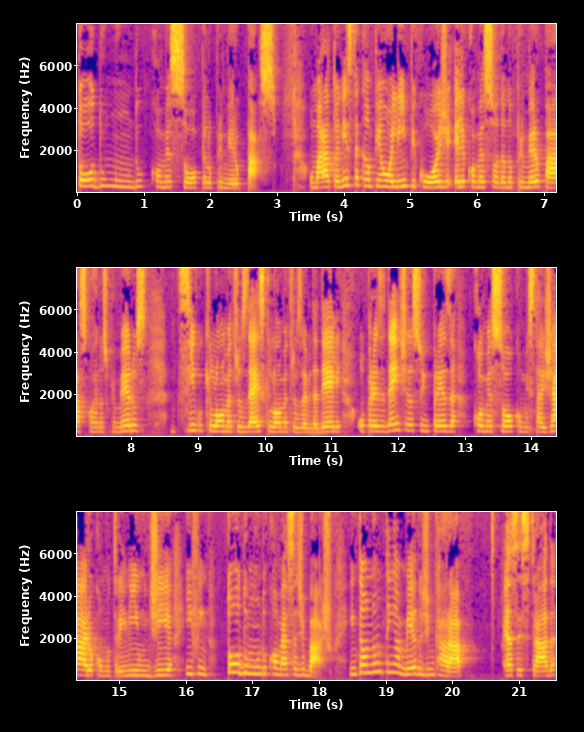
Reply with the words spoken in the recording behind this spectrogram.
todo mundo começou pelo primeiro passo. O maratonista campeão olímpico hoje, ele começou dando o primeiro passo, correndo os primeiros 5 quilômetros, 10 quilômetros da vida dele. O presidente da sua empresa começou como estagiário, como trainee um dia. Enfim, todo mundo começa de baixo. Então não tenha medo de encarar essa estrada,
